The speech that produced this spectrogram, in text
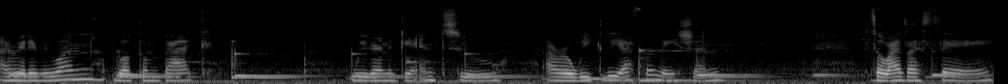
All right, everyone, welcome back. We're going to get into our weekly affirmation. So, as I say,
